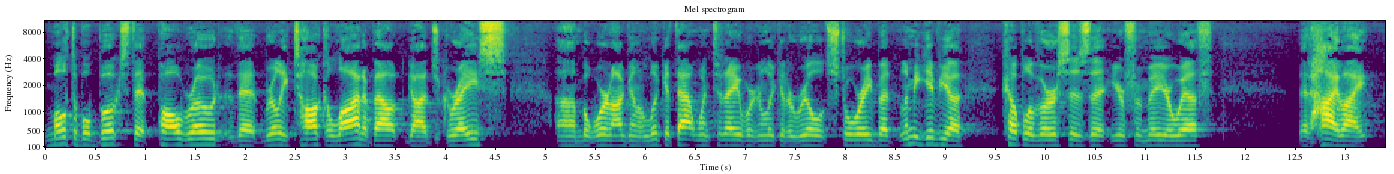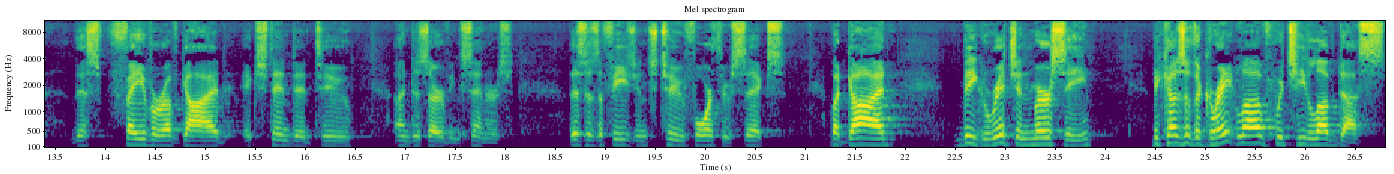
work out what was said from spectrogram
multiple books that Paul wrote that really talk a lot about God's grace, um, but we're not going to look at that one today. We're going to look at a real story. But let me give you a couple of verses that you're familiar with that highlight this favor of God extended to undeserving sinners. This is Ephesians 2 4 through 6. But God, being rich in mercy, because of the great love which He loved us,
